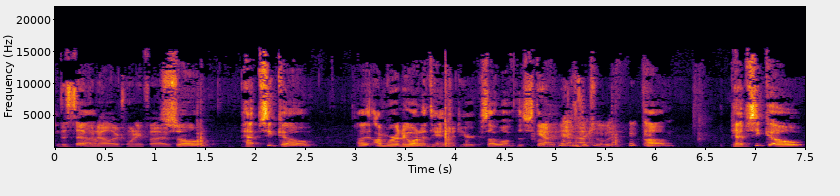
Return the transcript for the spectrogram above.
the seven dollar twenty five. So PepsiCo, I, I'm going to go on a tangent here because I love this Yeah, story. yeah, absolutely. Um, PepsiCo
